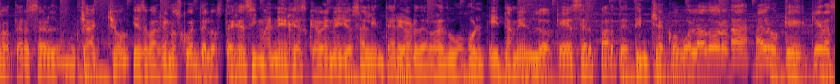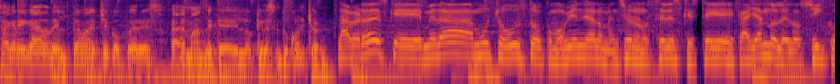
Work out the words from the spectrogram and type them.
a tercer el muchacho. Y es para que nos cuente los tejes y manejes que ven ellos al interior de Red Bull y también lo que es ser parte de Team Checo Voladora. Algo que quieras agregar del tema de Checo Pérez, además de que lo quieres en tu colchón. La verdad es que me da mucho gusto, como bien ya lo mencionan ustedes, que esté callándole el hocico,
